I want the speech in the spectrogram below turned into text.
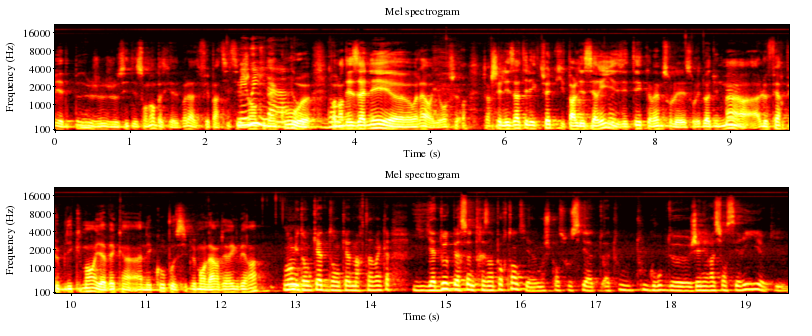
je, je, citais son nom parce que voilà, fait partie de ces gens qui d'un coup, euh, pendant des années, euh, voilà, ils cherchaient les intellectuels qui parlent des séries, ils étaient quand même sur les, sur les doigts d'une main à, le faire publiquement et avec un, écho possiblement large. Eric Vera? Non, mais dans le cadre, dans le cas de Martin Vinclair, il y a d'autres personnes très importantes. Il y a, moi, je pense aussi à, tout, tout, le groupe de Génération Série euh, qui,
